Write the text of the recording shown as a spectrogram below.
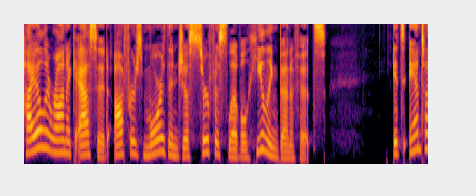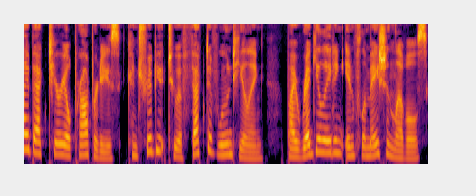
Hyaluronic acid offers more than just surface level healing benefits. Its antibacterial properties contribute to effective wound healing by regulating inflammation levels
